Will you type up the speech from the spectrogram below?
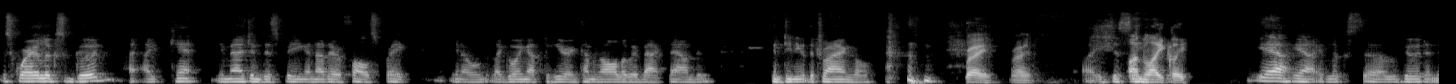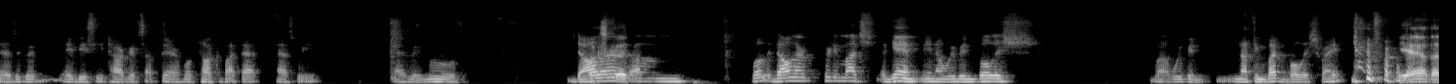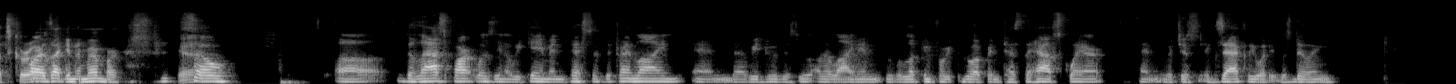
the square looks good. I, I, can't imagine this being another false break, you know, like going up to here and coming all the way back down to continue the triangle. right, right. Uh, it's just unlikely. Yeah, yeah, it looks uh, good, and there's a good ABC targets up there. We'll talk about that as we as we move. Dollar, um, well, the dollar pretty much again. You know, we've been bullish. Well, we've been nothing but bullish, right? yeah, that's correct. As far as I can remember. Yeah. So uh, the last part was, you know, we came and tested the trend line, and uh, we drew this other line in. We were looking for it to go up and test the half square, and which is exactly what it was doing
